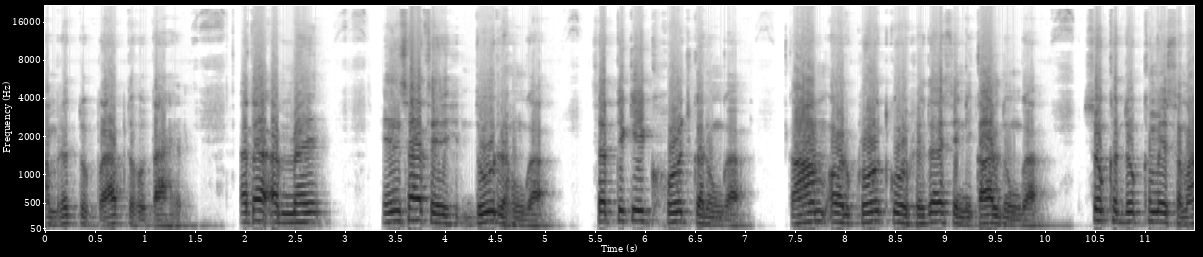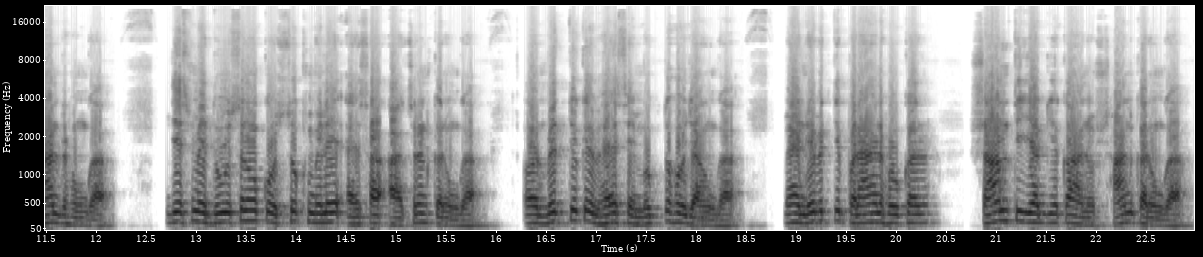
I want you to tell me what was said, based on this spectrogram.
अमृत प्राप्त होता है। अतः अब मैं हिंसा से दूर रहूँगा। सत्य की खोज करूँगा, काम और क्रोध को हृदय से निकाल दूँगा, सुख दुख में समान रहूँगा, जिसमें दूसरों को सुख मिले ऐसा आचरण करूँगा, और मृत्यु के भय से मुक्त हो जाऊँगा। मैं निवृत्ति परायण होकर शांति यज्ञ का अनुष्ठान करूँगा,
